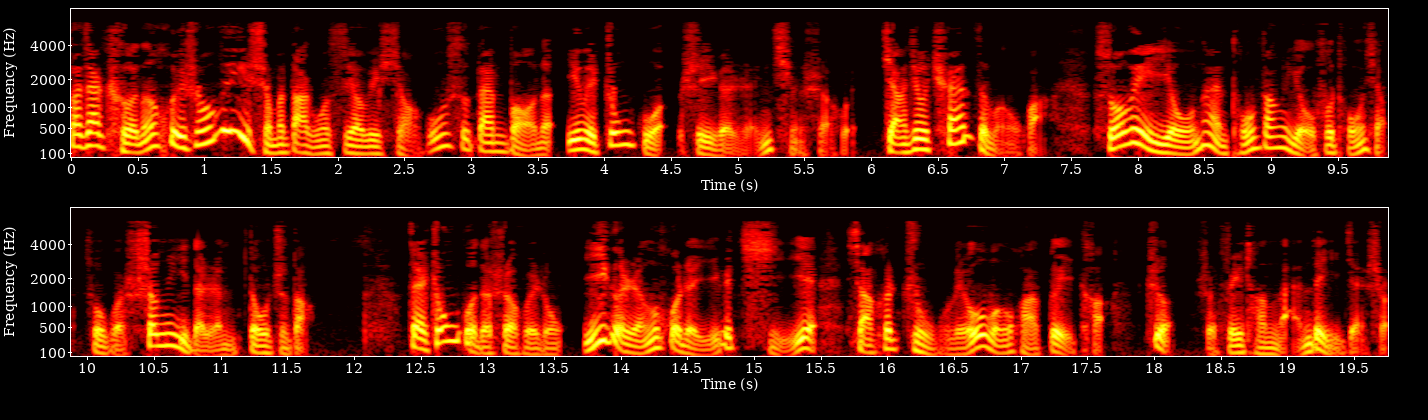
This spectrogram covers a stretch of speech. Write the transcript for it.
大家可能会说，为什么大公司要为小公司担保呢？因为中国是一个人情社会，讲究圈子文化。所谓有难同当，有福同享。做过生意的人都知道，在中国的社会中，一个人或者一个企业想和主流文化对抗，这是非常难的一件事。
